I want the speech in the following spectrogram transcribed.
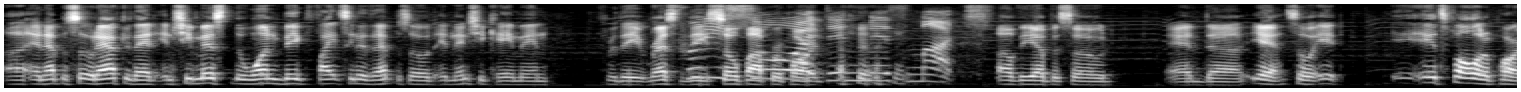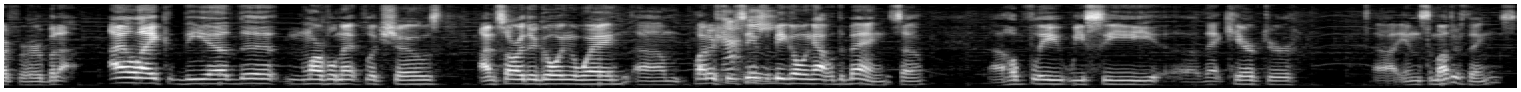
uh, an episode after that, and she missed the one big fight scene of the episode, and then she came in for the rest Pretty of the soap sure opera part. I didn't miss much of the episode, and uh, yeah, so it it's fallen apart for her. But I, I like the uh, the Marvel Netflix shows. I'm sorry they're going away. Um, Punisher Not seems me. to be going out with a bang, so uh, hopefully we see uh, that character uh, in some other things.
